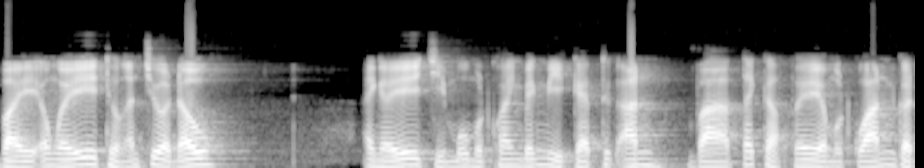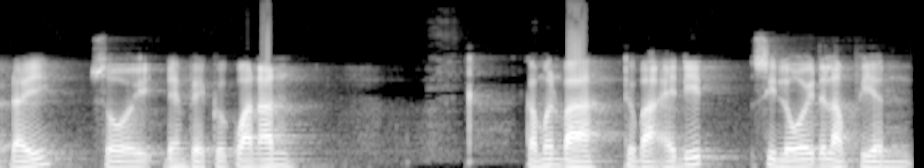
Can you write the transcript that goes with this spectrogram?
Vậy ông ấy thường ăn trưa ở đâu? Anh ấy chỉ mua một khoanh bánh mì kẹp thức ăn Và tách cà phê ở một quán gần đấy Rồi đem về cơ quan ăn. Cảm ơn bà, thưa bà Edith. Xin lỗi đã làm phiền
